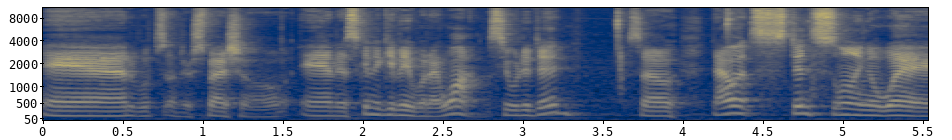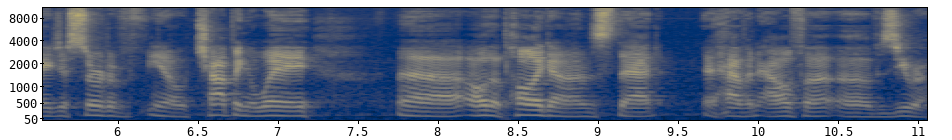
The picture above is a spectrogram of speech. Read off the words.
and whoops under special and it's going to give me what I want. See what it did? So now it's stenciling away, just sort of, you know, chopping away uh, all the polygons that have an alpha of zero.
